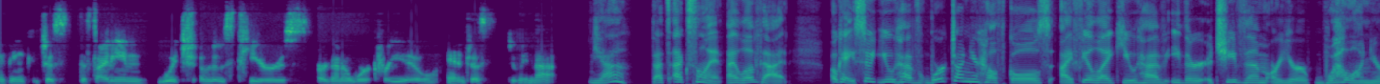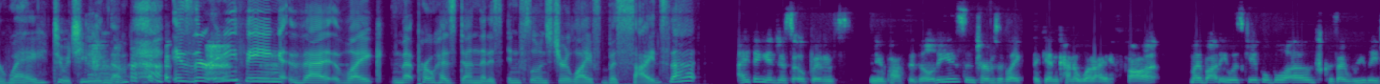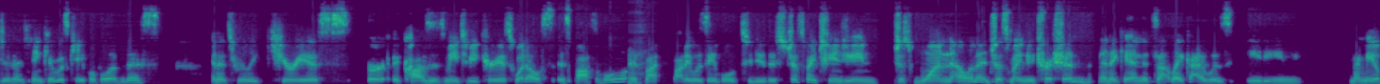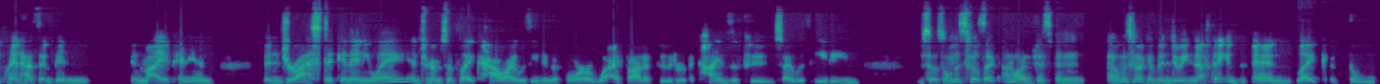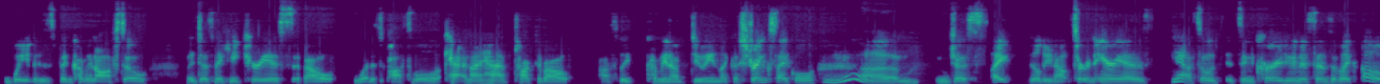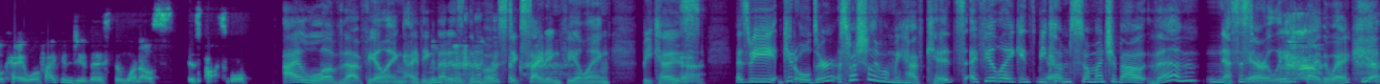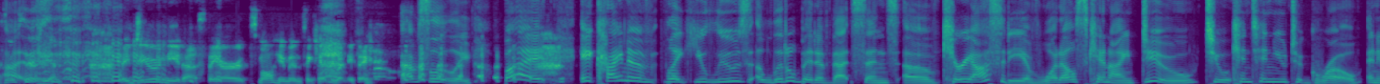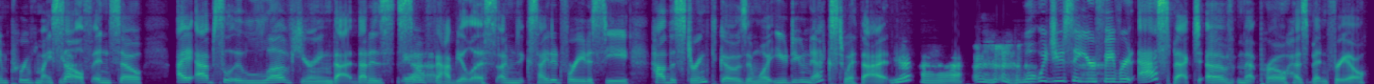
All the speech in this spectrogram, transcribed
I think just deciding which of those tiers are going to work for you and just doing that. Yeah, that's excellent. I love that. Okay, so you have worked on your health goals. I feel like you have either achieved them or you're well on your way to achieving them. Is there anything that like MetPro has done that has influenced your life besides that? I think it just opens new possibilities in terms of like again kind of what I thought my body was capable of because I really didn't think it was capable of this. And it's really curious or it causes me to be curious what else is possible if my body was able to do this just by changing just one element, just my nutrition. And again, it's not like I was eating, my meal plan hasn't been, in my opinion, been drastic in any way in terms of like how I was eating before or what I thought of food or the kinds of foods I was eating. So it almost feels like, oh, I've just been, I almost feel like I've been doing nothing and like the weight has been coming off. So it does make me curious about what is possible. Kat and I have talked about possibly coming up doing like a strength cycle, um, just like building out certain areas. Yeah, so it's, it's encouraging in a sense of like, oh, okay, well, if I can do this, then what else is possible? I love that feeling. I think that is the most exciting feeling because. Yeah as we get older, especially when we have kids, I feel like it's become yeah. so much about them necessarily, yes. by the way. yes, uh, yes, they do need us. They are small humans and can't do anything. absolutely. But it kind of like you lose a little bit of that sense of curiosity of what else can I do to continue to grow and improve myself. Yeah. And so I absolutely love hearing that. That is yeah. so fabulous. I'm excited for you to see how the strength goes and what you do next with that. Yeah. what would you say your favorite aspect of MetPro has been for you?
